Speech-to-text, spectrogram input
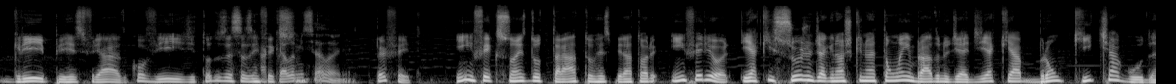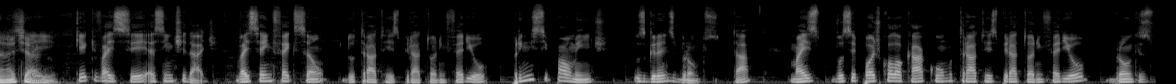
gripe, resfriado, covid, todas essas infecções. Aquela miscelânea. Perfeito. E infecções do trato respiratório inferior. E aqui surge um diagnóstico que não é tão lembrado no dia a dia, que é a bronquite aguda, né, Tiago? O que, que vai ser essa entidade? Vai ser a infecção do trato respiratório inferior, principalmente os grandes brônquios, tá? Mas você pode colocar como trato respiratório inferior, brônquios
